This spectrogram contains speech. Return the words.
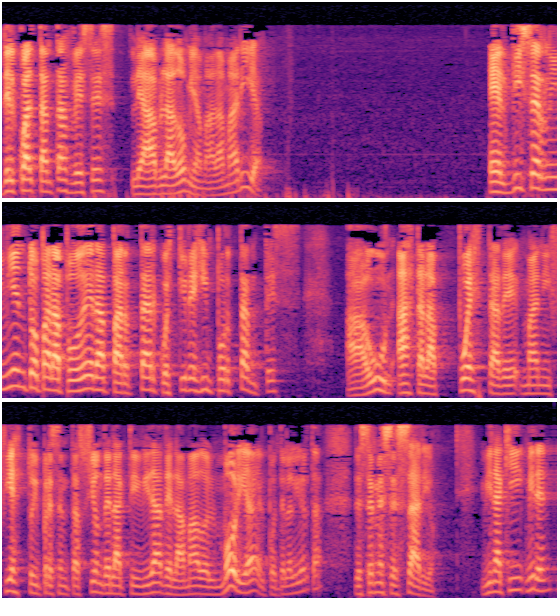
del cual tantas veces le ha hablado mi amada María. El discernimiento para poder apartar cuestiones importantes, aún hasta la puesta de manifiesto y presentación de la actividad del amado El Moria, el puente de la libertad, de ser necesario. Y viene aquí, miren,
